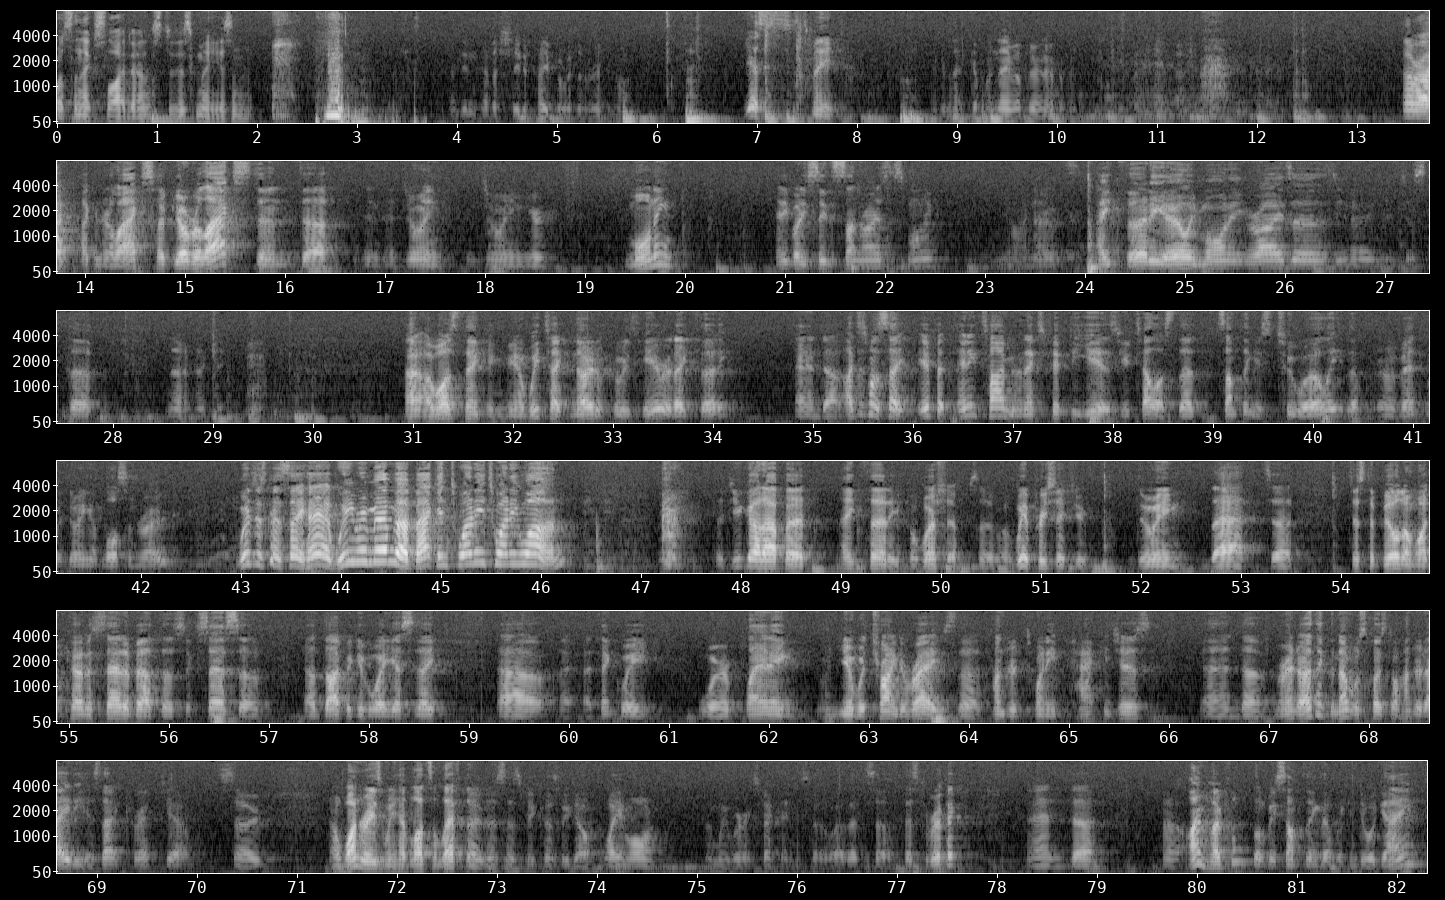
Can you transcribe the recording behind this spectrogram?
What's the next slide, Ernest? It is me, isn't it? I didn't have a sheet of paper with it written on. Yes, it's me. Look at that. Got my name up there and everything. All right, I can relax. Hope you're relaxed and, uh, and enjoying enjoying your morning. Anybody see the sunrise this morning? Yeah, I know it's eight thirty, early morning rises. You know, you just uh, no, okay. Uh, I was thinking, you know, we take note of who is here at 8.30. And uh, I just want to say, if at any time in the next 50 years you tell us that something is too early, that an event we're doing at Lawson Road, we're just going to say, hey, we remember back in 2021 that you got up at 8.30 for worship. So uh, we appreciate you doing that. Uh, just to build on what Curtis said about the success of our diaper giveaway yesterday, uh, I, I, think we were planning, you know, we're trying to raise the 120 packages. And uh, Miranda, I think the number was close to 180. Is that correct? Yeah. So uh, one reason we have lots of leftovers is because we got way more than we were expecting. So uh, that's, uh, that's terrific. And uh, I'm hopeful that'll be something that we can do again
